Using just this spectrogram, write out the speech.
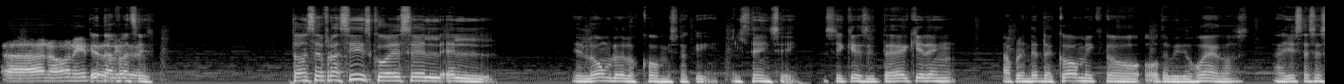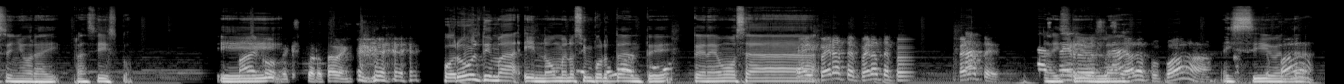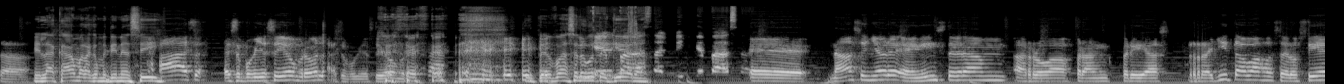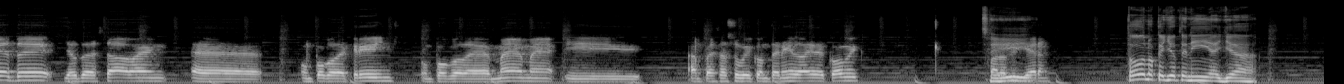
Ah, no, ¿Qué nítido, tal. Francisco? Entonces, Francisco es el, el, el hombre de los cómics aquí, el sensei. Así que si ustedes quieren aprender de cómics o, o de videojuegos, ahí está ese señor ahí, Francisco. Y Más de cómics, pero está bien. por última y no menos importante, tenemos Ey, a... espérate, espérate, espérate. Ahí sí, ¿verdad? papá. Sí, ¿Qué ¿verdad? pasa? Es la cámara que me tiene así. Ah, eso, eso porque yo soy hombre, ¿verdad? Eso porque yo soy hombre. Ustedes pueden hacer lo que ¿Qué ustedes quieran. ¿Qué pasa? Eh, nada, señores, en Instagram, arroba Frank Frías, rayita abajo 07, ya ustedes saben, eh, un poco de cringe, un poco de meme y a empezar a subir contenido ahí de cómics para lo que quieran. todo lo que yo tenía ya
